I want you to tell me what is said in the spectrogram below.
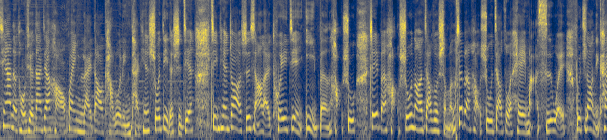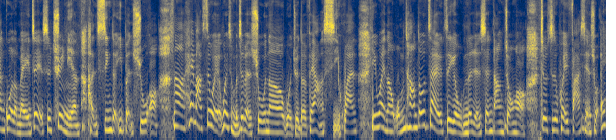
亲爱的同学，大家好，欢迎来到卡洛琳谈天说地的时间。今天周老师想要来推荐一本好书，这一本好书呢叫做什么呢？这本好书叫做《黑马思维》，不知道你看过了没？这也是去年很新的一本书哦。那《黑马思维》为什么这本书呢？我觉得非常喜欢，因为呢，我们常都在这个我们的人生当中哦，就是会发现说，哎，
